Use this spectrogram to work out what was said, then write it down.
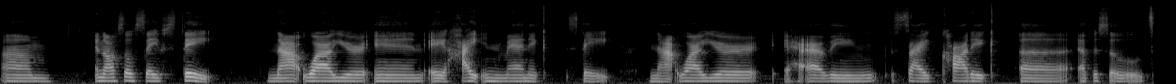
Um, and also safe state, not while you're in a heightened manic state, not while you're having psychotic uh, episodes,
